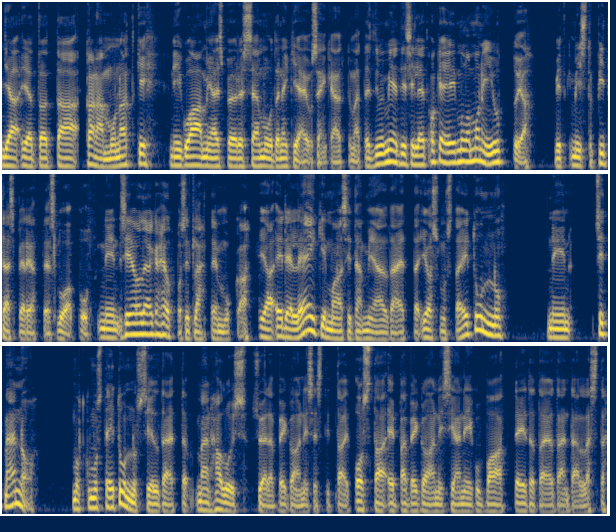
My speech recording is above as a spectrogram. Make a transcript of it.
ja, ja tota, kananmunatkin, niin kuin aamiaispöydässä ja muuta, nekin jäi usein käyttämättä. Et mä mietin silleen, että okei, mulla on moni juttuja, mistä pitäisi periaatteessa luopua, niin siihen oli aika helppo sitten lähteä mukaan. Ja edelleenkin mä oon sitä mieltä, että jos musta ei tunnu, niin sit mä en oo. Mutta kun musta ei tunnu siltä, että mä en haluaisi syödä vegaanisesti tai ostaa epävegaanisia niinku vaatteita tai jotain tällaista.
